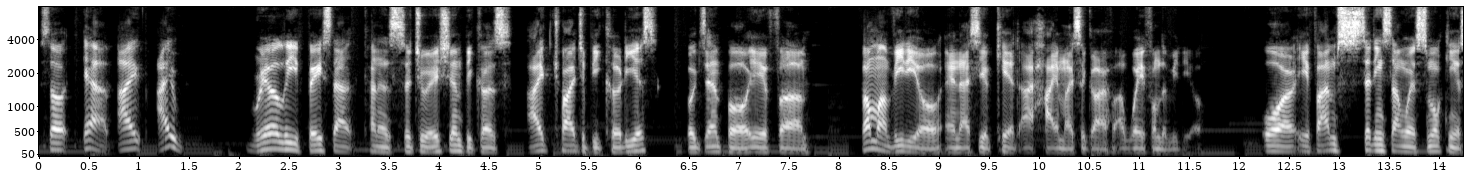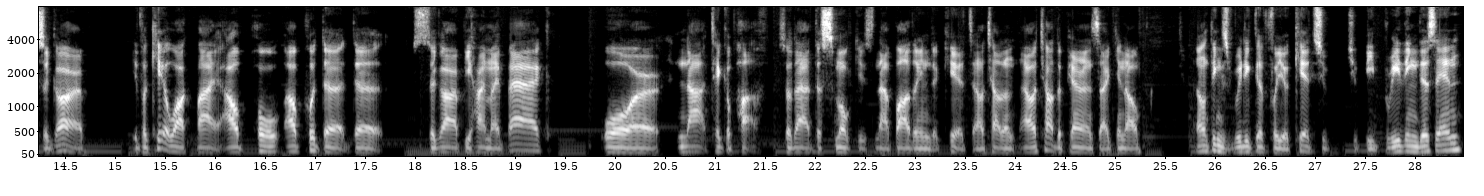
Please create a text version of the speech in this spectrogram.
So yeah, I I rarely face that kind of situation because I try to be courteous. For example, if um, if I'm on video and I see a kid, I hide my cigar away from the video. Or if I'm sitting somewhere smoking a cigar, if a kid walk by, I'll pull I'll put the the cigar behind my back or not take a puff so that the smoke is not bothering the kids. I'll tell them I'll tell the parents like, you know, I don't think it's really good for your kids to, to be breathing this in.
